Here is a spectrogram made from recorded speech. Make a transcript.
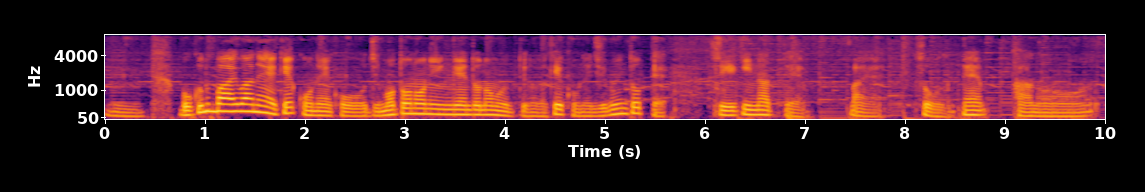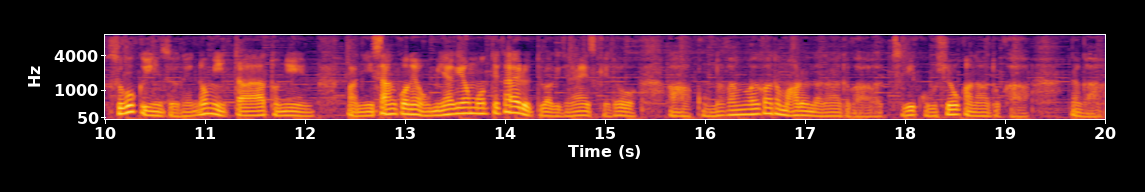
うん。僕の場合はね、結構ね、こう、地元の人間と飲むっていうのが結構ね、自分にとって刺激になって、まあ、そうね、あのー、すごくいいんですよね。飲み行った後に、まあ、2、3個ね、お土産を持って帰るってわけじゃないですけど、ああ、こんな考え方もあるんだなとか、次こうしようかなとか、なんか、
